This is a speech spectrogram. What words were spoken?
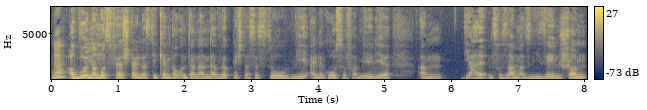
Ne? Obwohl man muss feststellen, dass die Camper untereinander wirklich, das ist so wie eine große Familie, ähm, die halten zusammen, also die sehen schon,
